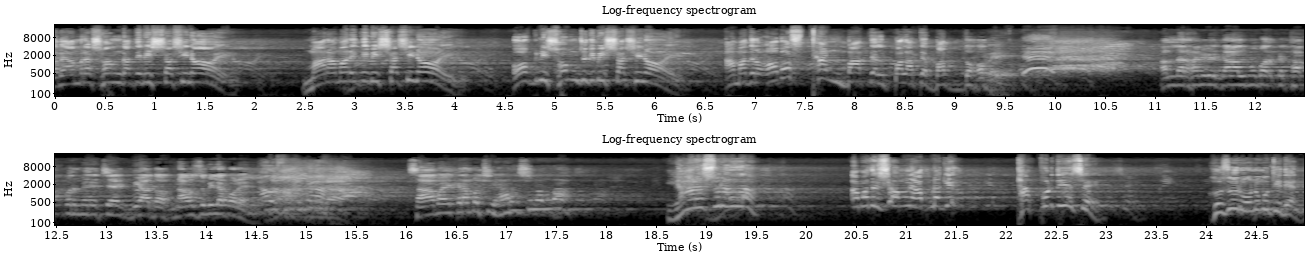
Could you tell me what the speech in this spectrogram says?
তবে আমরা সংঘাতে বিশ্বাসী নয় মারামারিতে বিশ্বাসী নয় অগ্নি সংযোগে বিশ্বাসী নয়। আমাদের অবস্থান বাতেল পালাতে বাধ্য হবে। আল্লাহর হাবিবের গাল মুবারকে থাপ্পড় মেরেছে এক বিয়াদব। নাউজুবিল্লাহ পড়েন। সাহাবা একরাম বলছি ইয়া রাসূলুল্লাহ ইয়া রাসূলুল্লাহ আমাদের সামনে আপনাকে থাপ্পড় দিয়েছে। হুজুর অনুমতি দেন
